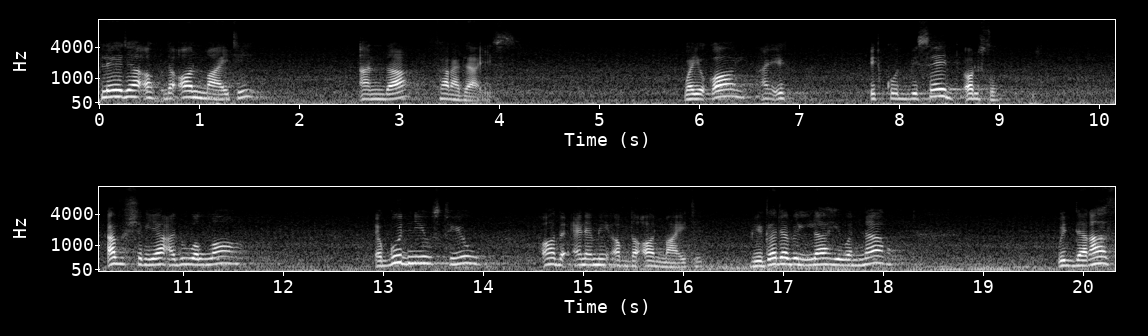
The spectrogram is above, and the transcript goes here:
pleasure of the Almighty and the paradise ويقال and it, it could be said also أبشر يا عدو الله a good news to you or the enemy of the Almighty بغضب الله والنار with the wrath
